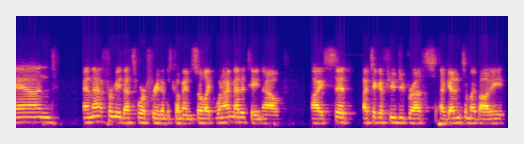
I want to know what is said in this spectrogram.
And and that for me, that's where freedom has come in. So like when I meditate now, I sit, I take a few deep breaths, I get into my body,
